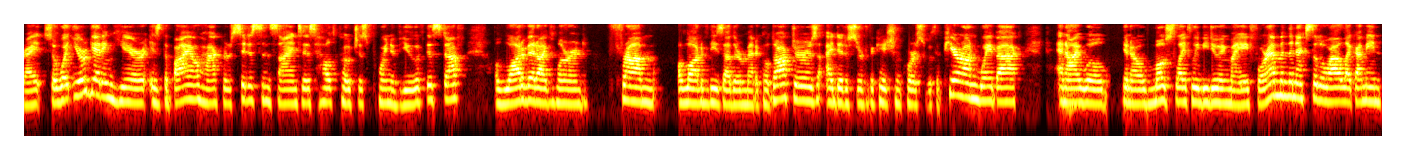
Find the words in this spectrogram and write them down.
right? So what you're getting here is the biohacker, citizen scientist, health coach's point of view of this stuff. A lot of it I've learned from a lot of these other medical doctors. I did a certification course with Apeiron way back, and mm-hmm. I will, you know, most likely be doing my A4M in the next little while. Like, I mean,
